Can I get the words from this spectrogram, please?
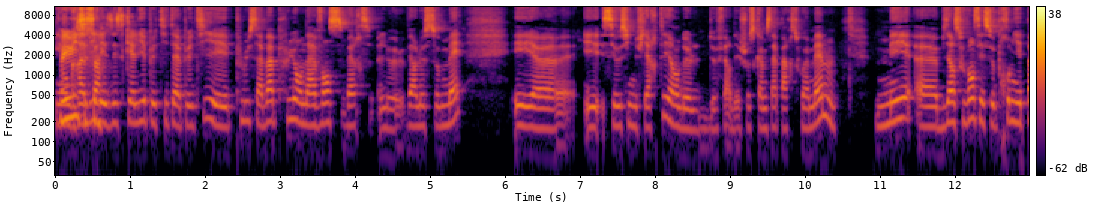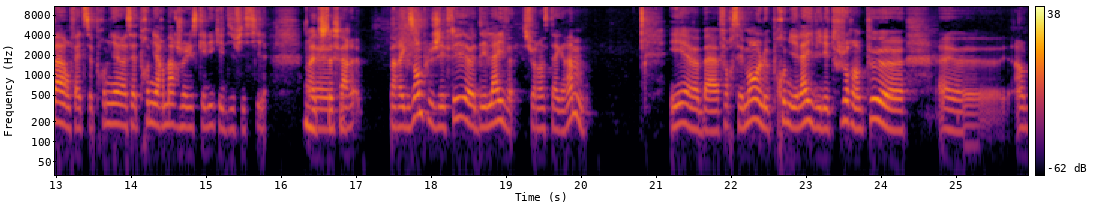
Et on gravit les escaliers petit à petit, et plus ça va, plus on avance vers le, vers le sommet. Et, et c'est aussi une fierté hein, de, de, faire des choses comme ça par soi-même mais euh, bien souvent c'est ce premier pas en fait, ce premier, cette première marche de l'escalier qui est difficile. Ouais, tout à euh, fait. Par, exemple, j'ai fait euh, des lives sur Instagram et bah forcément le premier live il est toujours un peu un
